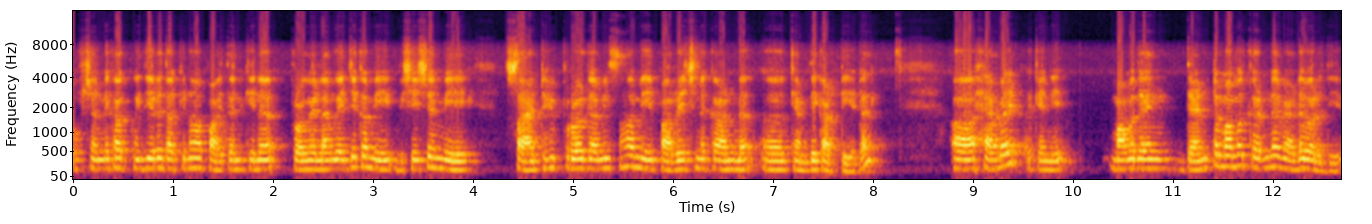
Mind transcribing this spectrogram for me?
ඔප්ෂන් එකක් විදිහට දකිනවා Python කියන ප්‍රෝග්‍රෑමින් ලැන්ග්වේජ් එක. මේ විශේෂයෙන් මේ සයන්ටිෆික් ප්‍රෝග්‍රෑමින් සහ මේ පර්යේෂණ කරන්න කැමති කට්ටියට. හැබැයි කියන්නේ මම දැන් දැන්ට මම කරන වැඩවලදී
